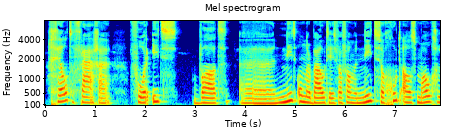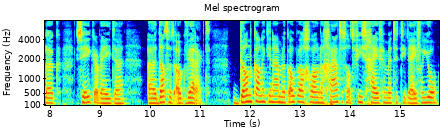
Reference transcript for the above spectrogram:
geld te vragen voor iets wat uh, niet onderbouwd is, waarvan we niet zo goed als mogelijk zeker weten uh, dat het ook werkt. Dan kan ik je namelijk ook wel gewoon een gratis advies geven met het idee van joh,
